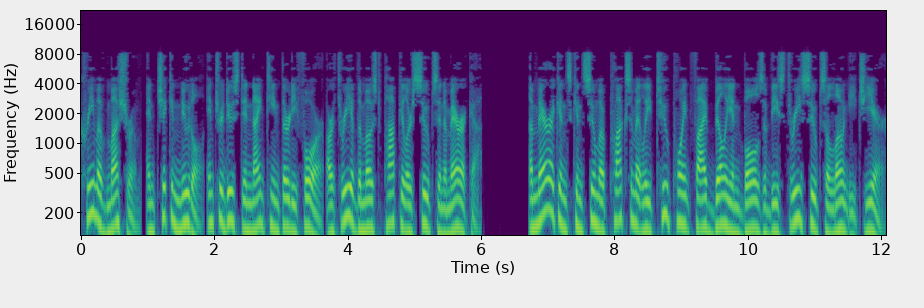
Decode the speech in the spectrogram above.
cream of mushroom, and chicken noodle, introduced in 1934, are three of the most popular soups in America. Americans consume approximately 2.5 billion bowls of these three soups alone each year.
